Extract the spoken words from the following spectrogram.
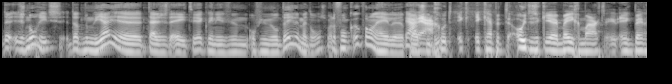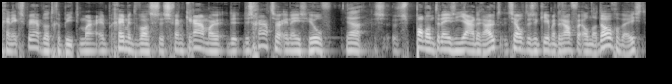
er is nog iets, dat noemde jij eh, tijdens het eten. Ik weet niet of je, hem- of je hem wilt delen met ons, maar dat vond ik ook wel een hele Ja, ja, goed. Ik, ik heb het ooit eens een keer meegemaakt. Ik, ik ben geen expert op dat gebied. Maar op een gegeven moment was Sven Kramer, de, de schaatser, ineens heel Ja, spannend ineens een jaar eruit. Hetzelfde is een keer met Rafael Nadal geweest.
